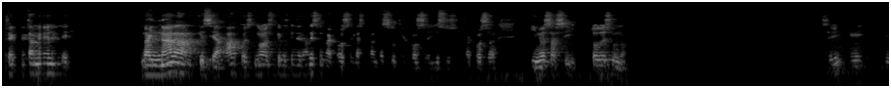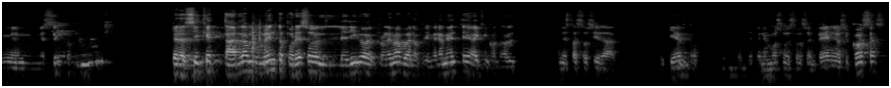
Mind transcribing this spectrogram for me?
perfectamente, no hay nada que sea, ah, pues no, es que los minerales son una cosa y las plantas son otra cosa y eso es otra cosa, y no es así, todo es uno. ¿Sí? ¿Me, me explico? Pero sí que tarda un momento, por eso le digo, el problema, bueno, primeramente hay que encontrar en esta sociedad el tiempo, porque tenemos nuestros empeños y cosas,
